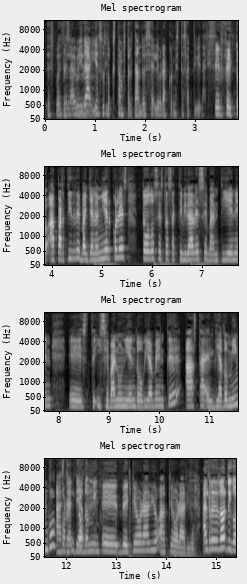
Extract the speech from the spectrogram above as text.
después de la vida y eso es lo que estamos tratando de celebrar con estas actividades. Perfecto. A partir de mañana miércoles, todas estas actividades se mantienen este, y se van uniendo obviamente hasta el día domingo. Hasta el día domingo. Eh, ¿De qué horario a qué horario? Alrededor, digo,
